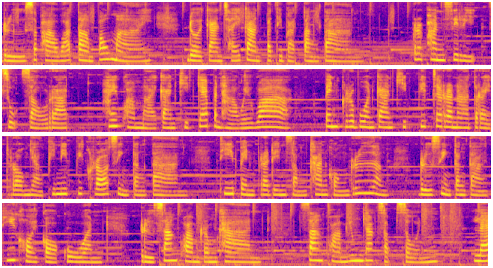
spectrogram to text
หรือสภาวะตามเป้าหมาย โดยการใช้การปฏิบัติต่างๆ ประพันธ์สิริสุเสารัตให้ความหมายการคิดแก้ปัญหาไว้ว่า เป็นกระบวนการคิดพิจารณาไตรตรองอย่างพินิจพิเคราะห์สิ่งต่างๆ ที่เป็นประเด็นสำคัญของเรื่อง หรือสิ่งต่างๆ ที่คอยก่อกวน หรือสร้างความรำคาญ สร้างความยุ่งยากสับสน และ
